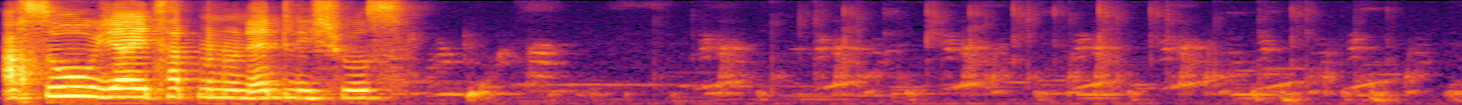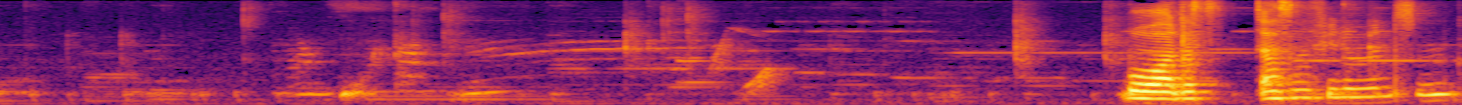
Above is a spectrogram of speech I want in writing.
Ach so, ja, jetzt hat man nun endlich Schuss. Boah, das, das sind viele Münzen.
